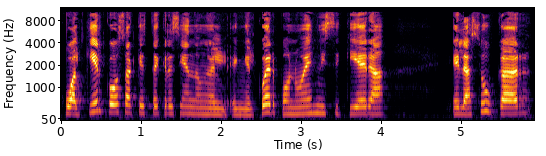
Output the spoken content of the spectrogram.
cualquier cosa que esté creciendo en el, en el cuerpo no es ni siquiera el azúcar,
